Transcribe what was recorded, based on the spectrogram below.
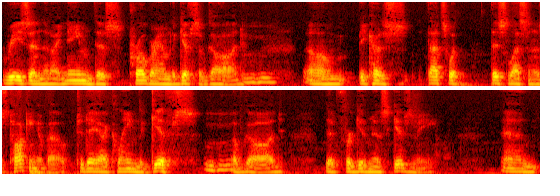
reason that I named this program "The Gifts of God," mm-hmm. um, because that's what this lesson is talking about. Today, I claim the gifts mm-hmm. of God that forgiveness gives me, and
